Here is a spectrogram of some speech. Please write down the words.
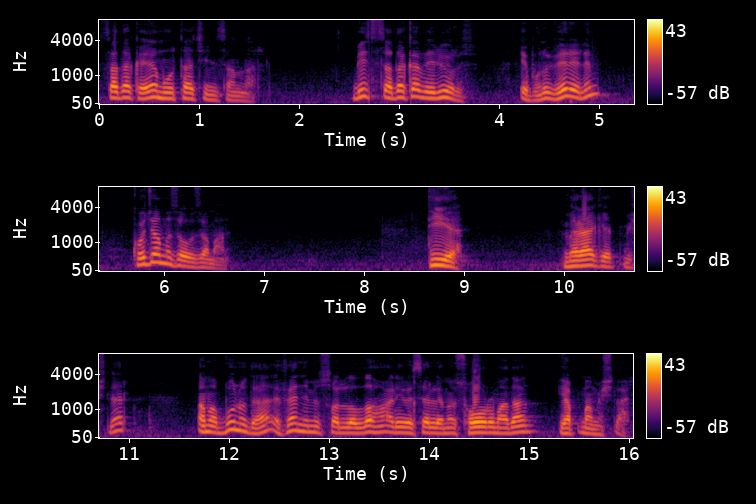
sadakaya muhtaç insanlar. Biz sadaka veriyoruz. E bunu verelim kocamıza o zaman diye merak etmişler. Ama bunu da Efendimiz sallallahu aleyhi ve selleme sormadan yapmamışlar.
